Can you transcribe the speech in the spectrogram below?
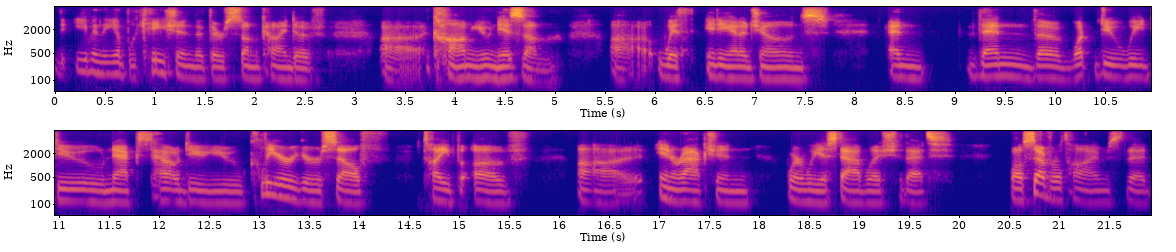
the, even the implication that there's some kind of uh, communism uh, with Indiana Jones. And then the what do we do next? How do you clear yourself type of uh, interaction where we establish that, well, several times that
